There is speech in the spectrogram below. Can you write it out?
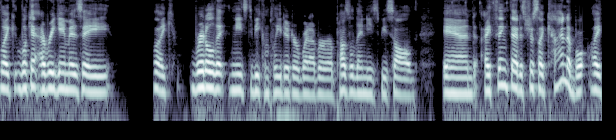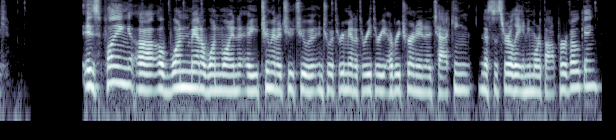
like look at every game as a like riddle that needs to be completed or whatever, or puzzle that needs to be solved. And I think that it's just like kind of like is playing uh, a one mana one one, a two mana two two into a three mana three three every turn and attacking necessarily any more thought provoking?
